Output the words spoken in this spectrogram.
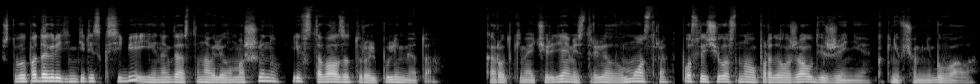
Чтобы подогреть интерес к себе, я иногда останавливал машину и вставал за турель пулемета. Короткими очередями стрелял в монстра, после чего снова продолжал движение, как ни в чем не бывало.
